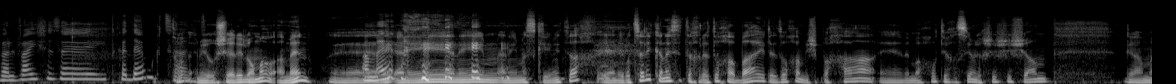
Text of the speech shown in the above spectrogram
והלוואי שזה יתקדם קצת. טוב, אם יורשה לי לומר, אמן. אמן. אני, אני, אני, אני מסכים איתך. אני רוצה להיכנס איתך לתוך הבית, לתוך המשפחה, למערכות יחסים. אני חושב ששם גם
